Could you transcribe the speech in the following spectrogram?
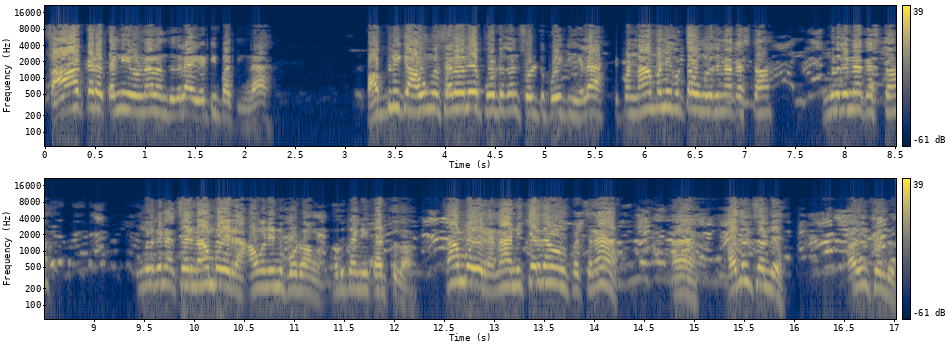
சாக்கடை தண்ணி இவ்வளவு நாள் வந்ததுல எட்டி பாத்தீங்களா பப்ளிக் அவங்க செலவுலயே போட்டுக்கன்னு சொல்லிட்டு போயிட்டீங்களா? இப்ப நான் பண்ணி கொடுத்தா உங்களுக்கு என்ன கஷ்டம்? உங்களுக்கு என்ன கஷ்டம்? உங்களுக்கு என்ன? சரி நான் போயிடுறேன். அவங்க நின்னு போடுவாங்க. கொடுத்தா நீ தடுத்துக்கோ. நான் போயிடுறேன். நான் நிக்கிறதா உங்களுக்கு பிரச்சனை. பதில் சொல்லு. பதில் சொல்லு.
